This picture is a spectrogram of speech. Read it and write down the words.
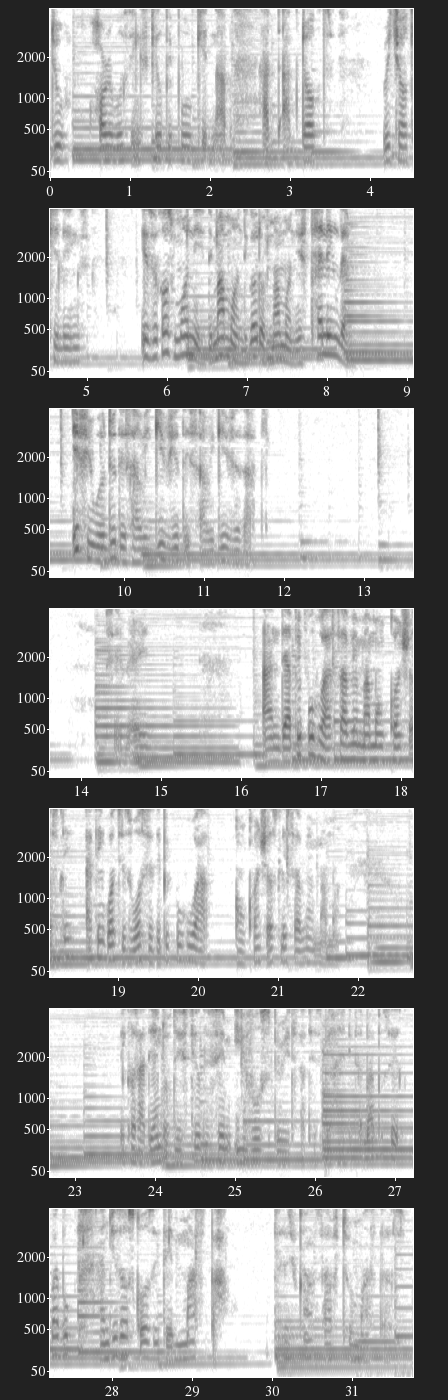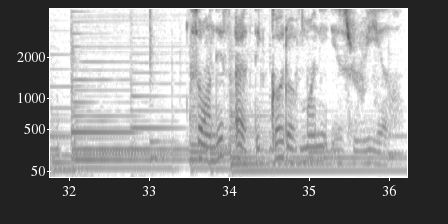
do horrible things, kill people, kidnap, ad- abduct, ritual killings. It's because money, the mammon, the god of mammon, is telling them, if you will do this, I will give you this, I will give you that. It's very and there are people who are serving mammon consciously. I think what is worse is the people who are unconsciously serving mammon. Because at the end of the day, it's still the same evil spirit that is behind it. The Bible says, Bible, and Jesus calls it a master. says you can't serve two masters. So on this earth, the God of money is real.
